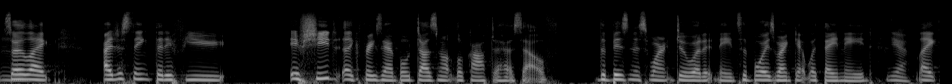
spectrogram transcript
Mm. So like I just think that if you if she like for example does not look after herself, the business won't do what it needs. The boys won't get what they need. Yeah. Like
